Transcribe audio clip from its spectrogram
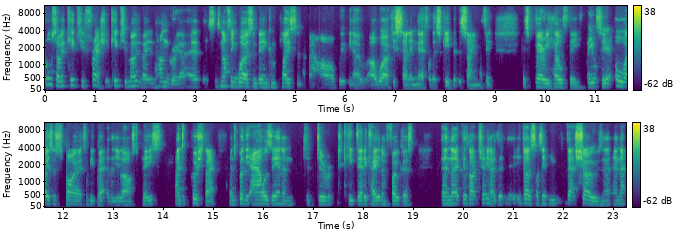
also it keeps you fresh. It keeps you motivated and hungry. Uh, it's, it's nothing worse than being complacent about our, we, you know, our work is selling. Therefore, let's keep it the same. I think it's very healthy You- to yeah. always aspire to be better than your last piece and to push that and to put the hours in and to, to, to keep dedicated and focused. And uh, because, like you know, that it does. I think you, that shows and, and that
